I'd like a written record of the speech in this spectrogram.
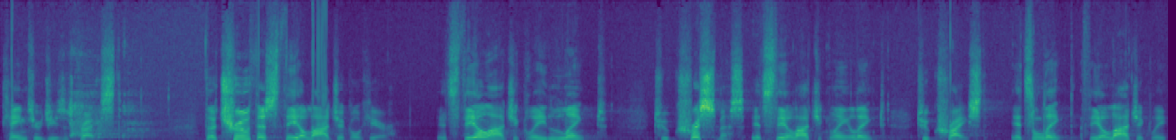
came through Jesus Christ. The truth is theological here, it's theologically linked to Christmas, it's theologically linked to Christ. It's linked theologically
